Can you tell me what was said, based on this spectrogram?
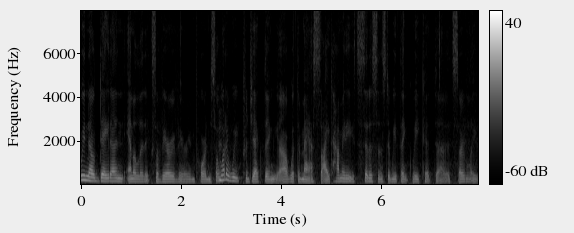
We know data and analytics are very, very important. Mm. So what are we projecting uh, with the mass site? How many citizens do we think we could uh, certainly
